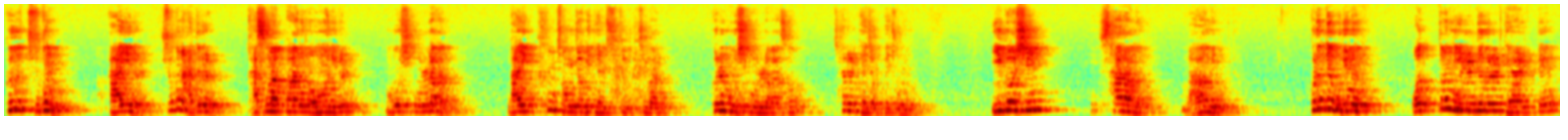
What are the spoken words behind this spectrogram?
그 죽은 아이를 죽은 아들을 가슴 아파하는 어머니를 모시고 올라간 나이 큰 정적이 될 수도 있지만 그를 모시고 올라가서 차를 대접해 주는 겁니다. 이것이 사람의 마음입니다. 그런데 우리는 어떤 일들을 대할 때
